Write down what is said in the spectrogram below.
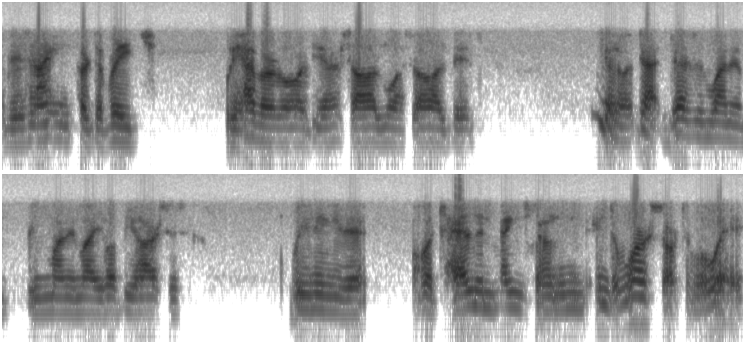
a design for the bridge. We have a road there, it's almost all built. You know, that doesn't want to be one of my hobby horses we need a hotel in Bagenalstown in, in the worst sort of a way.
